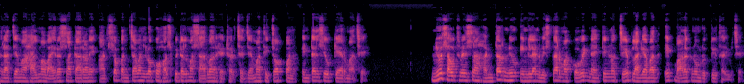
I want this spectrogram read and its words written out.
રાજ્યમાં હાલમાં વાયરસના કારણે આઠસો પંચાવન લોકો હોસ્પિટલમાં સારવાર હેઠળ છે, જેમાંથી ચોપન ઇન્ટેન્સિવ કેરમાં છે. ન્યૂ સાઉથ વેલ્સના હન્ટર ન્યૂ ઇંગ્લેન્ડ વિસ્તારમાં કોવિડ નાઇન્ટીનનો ચેપ લાગ્યા બાદ એક બાળકનું મૃત્યુ થયું છે.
